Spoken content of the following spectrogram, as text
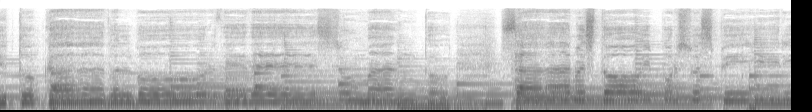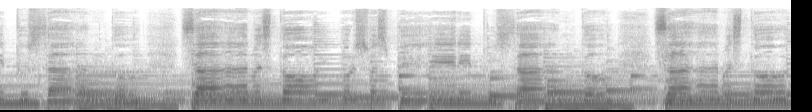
He tocado el borde de su manto, sano estoy por su Espíritu Santo, sano estoy por su Espíritu Santo, sano estoy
